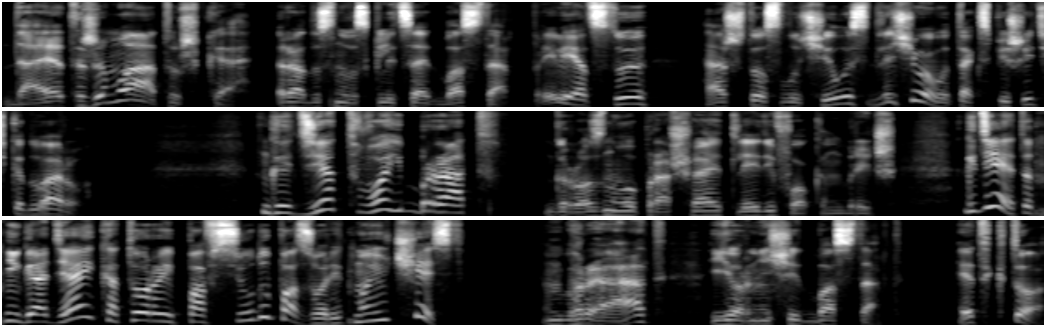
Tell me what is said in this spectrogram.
«Да это же матушка!» — радостно восклицает бастард. «Приветствую! А что случилось? Для чего вы так спешите ко двору?» «Где твой брат?» — грозно вопрошает леди Фокенбридж. «Где этот негодяй, который повсюду позорит мою честь?» «Брат?» — ерничает бастард. «Это кто?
